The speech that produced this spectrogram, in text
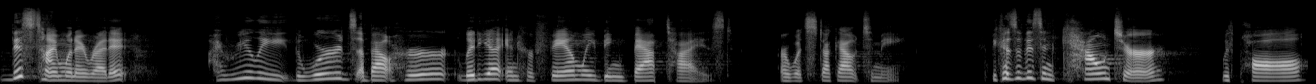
this time when I read it, I really, the words about her, Lydia, and her family being baptized are what stuck out to me. Because of this encounter with Paul,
